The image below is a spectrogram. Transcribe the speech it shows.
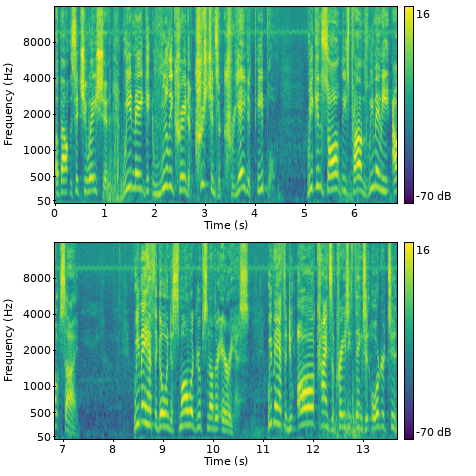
about the situation, we may get really creative. Christians are creative people. We can solve these problems. We may meet outside. We may have to go into smaller groups in other areas. We may have to do all kinds of crazy things in order to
